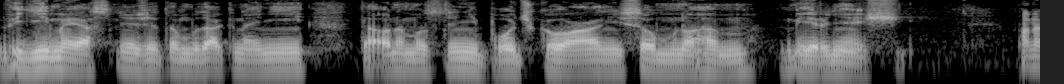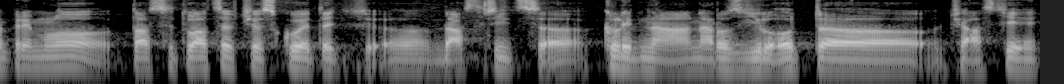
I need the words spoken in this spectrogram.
Vidíme jasně, že tomu tak není. Ta onemocnění po očkování jsou mnohem mírnější. Pane Primulo, ta situace v Česku je teď, eh, dá se říct, eh, klidná, na rozdíl od eh, části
